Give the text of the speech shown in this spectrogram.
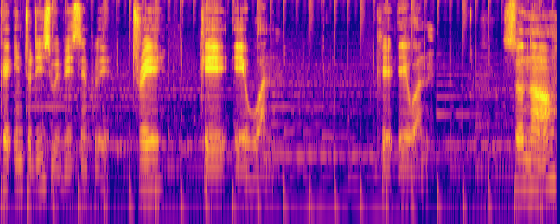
k into this will be simply 3 ka1 ka1 so now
